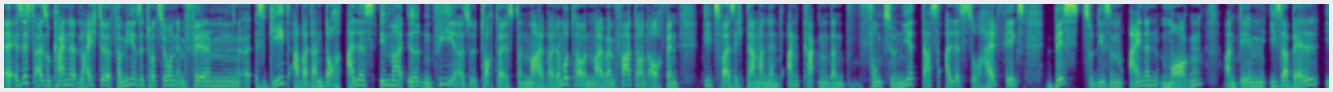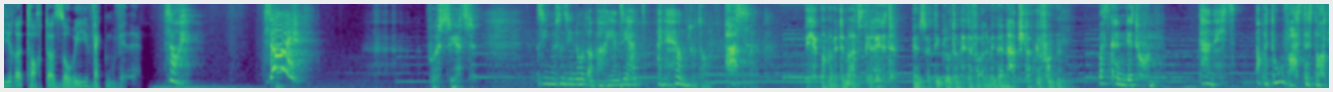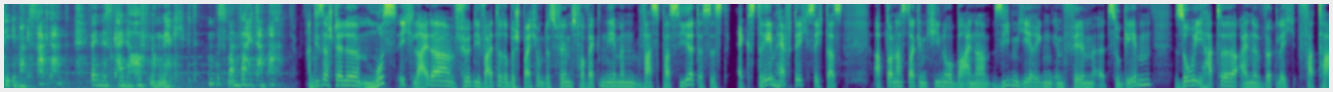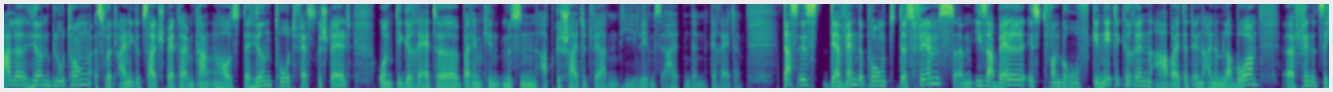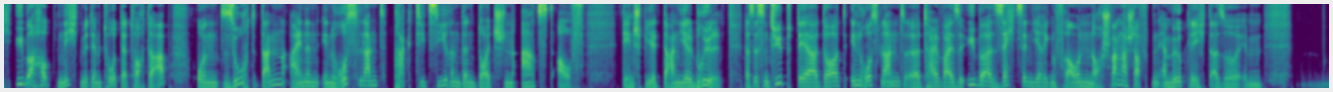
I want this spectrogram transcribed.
Äh, es ist also keine leichte Familiensituation im Film. Äh, Es geht aber dann doch alles immer irgendwie. Also die Tochter ist dann mal bei der Mutter und mal beim Vater und auch wenn die zwei sich permanent ankacken, dann funktioniert das alles so halbwegs bis zu diesem einen Morgen, an dem Isabel ihre Tochter Zoe wecken will. Zoe! Zoe! Wo ist sie jetzt? Sie müssen sie notoperieren. Sie hat eine Hirnblutung. Was? Ich habe nochmal mit dem Arzt geredet. Er sagt, die Blutung hätte vor allem in der Nacht stattgefunden. Was können wir tun? Gar nichts. Aber du warst es doch, die immer gesagt hat, wenn es keine Hoffnung mehr gibt, muss man weitermachen. An dieser Stelle muss ich leider für die weitere Besprechung des Films vorwegnehmen, was passiert. Es ist extrem heftig, sich das ab Donnerstag im Kino bei einer Siebenjährigen im Film äh, zu geben. Zoe hatte eine wirklich fatale Hirnblutung. Es wird einige Zeit später im Krankenhaus der Hirntod festgestellt und die Geräte bei dem Kind müssen abgeschaltet werden, die lebenserhaltenden Geräte. Das ist der Wendepunkt des Films. Ähm, Isabelle ist von Beruf Genetikerin, arbeitet in einem Labor, äh, findet sich überhaupt nicht mit dem Tod der Tochter ab und sucht dann einen in Russland praktizierenden deutschen Arzt auf. Den spielt Daniel Brühl. Das ist ein Typ, der dort in Russland äh, teilweise über 16-jährigen Frauen noch Schwangerschaften ermöglicht, also im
